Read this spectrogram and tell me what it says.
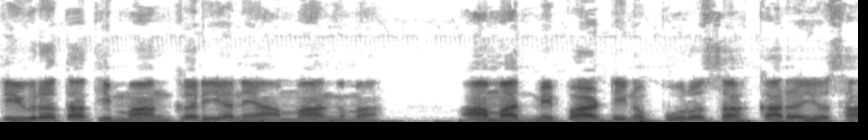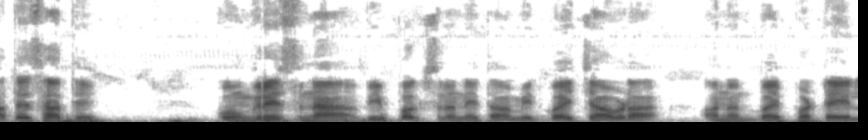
તીવ્રતાથી માંગ કરી અને આ માંગમાં આમ આદમી પાર્ટીનો પૂરો સહકાર રહ્યો. સાથે સાથે કોંગ્રેસના વિપક્ષના નેતા અમિતભાઈ ચાવડા અનંતભાઈ પટેલ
